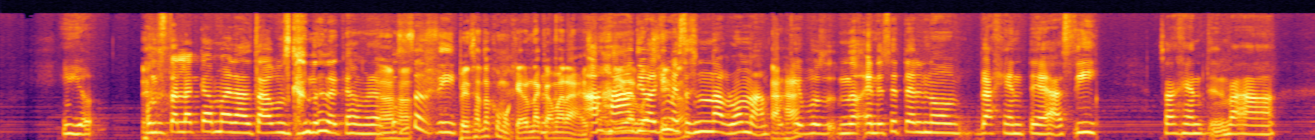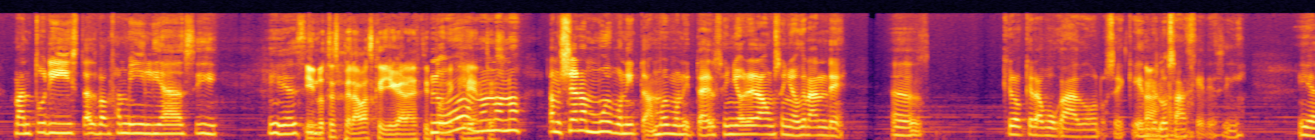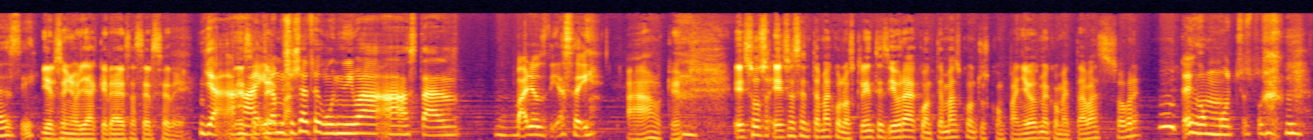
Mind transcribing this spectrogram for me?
Y yo, ¿dónde está la cámara? Estaba buscando la cámara. Ajá. Cosas así. Pensando como que era una cámara Ajá, digo, alguien me ¿no? está haciendo una broma. Porque Ajá. pues no, en ese hotel no va gente así. O sea, gente va, van turistas, van familias y, y así. Y no te esperabas que llegaran este tipo No, de clientes. no, no, no. La muchacha era muy bonita, muy bonita. El señor era un señor grande. eh, creo que era abogado, no sé qué, de. Los Ángeles y, y así. Y el señor ya quería deshacerse de, Ya, de ajá. ese Y la muchacha según iba a estar varios días ahí. Ah, ok. Eso, es- eso es en tema con los clientes. Y ahora con temas con tus compañeros me comentabas sobre Mm, Tengo muchos.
